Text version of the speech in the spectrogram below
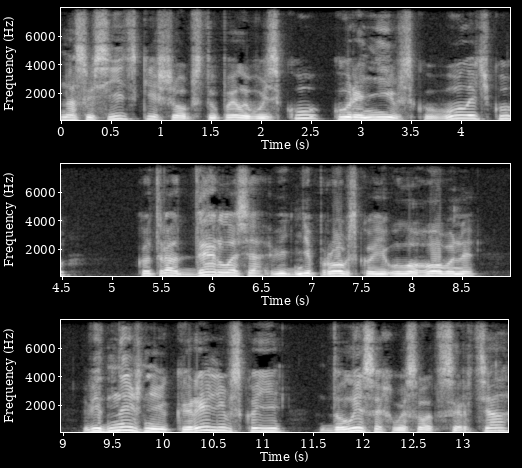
на сусідські, що обступили вузьку Куренівську вуличку котра дерлася від Дніпровської улоговини, від Нижньої Кирилівської до лисих висот серця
